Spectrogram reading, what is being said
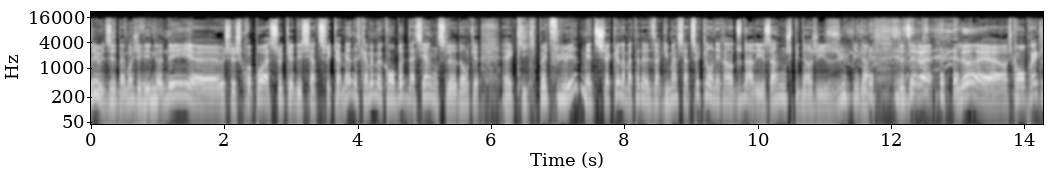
ils disent, ben moi j'ai ben des données, euh, je, je crois pas à ceux que des scientifiques amènent. C'est quand même un combat de la science, là, donc euh, qui, qui, peut être fluide, mais chacun dans ma tête avait des arguments scientifiques. Là, on est rendu dans les anges, puis dans Jésus, puis dans. je veux dire, euh, là, je comprends que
